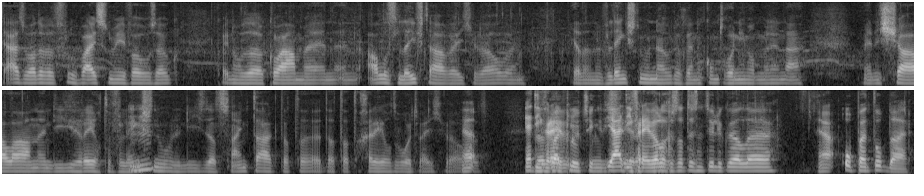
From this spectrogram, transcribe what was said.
ja, zo hadden we vroeg bij IJsselmeervogels ook. Ik weet nog dat we kwamen en, en alles leeft daar, weet je wel. En je had een verlengsnoer nodig en dan komt er gewoon iemand met een, uh, met een sjaal aan en die regelt de verlengsnoer. Mm En die is dat zijn taak dat, uh, dat dat geregeld wordt, weet je wel. Ja, dat, ja die, vrij, die, ja, die vrijwilligers, dat is natuurlijk wel uh, ja. op en top daar.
